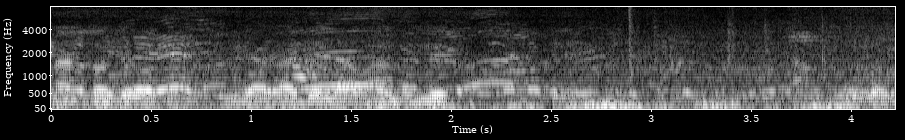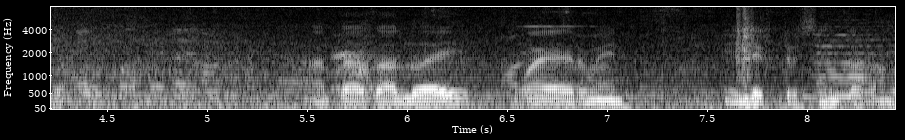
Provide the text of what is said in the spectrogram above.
दाखवते बघा. या गाडीला बघा. आता चालू आहे वायरमॅन इलेक्ट्रिशियनचं काम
